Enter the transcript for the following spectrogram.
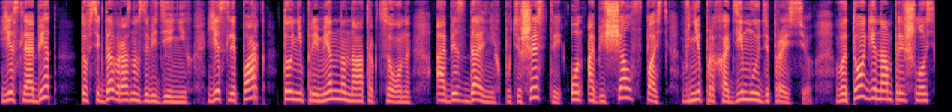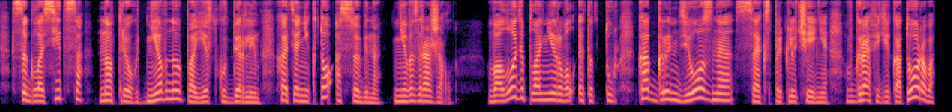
Если обед — то всегда в разных заведениях. Если парк, то непременно на аттракционы, а без дальних путешествий он обещал впасть в непроходимую депрессию. В итоге нам пришлось согласиться на трехдневную поездку в Берлин, хотя никто особенно не возражал. Володя планировал этот тур как грандиозное секс-приключение, в графике которого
